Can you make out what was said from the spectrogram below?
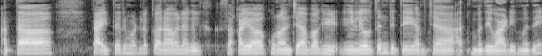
आता काहीतरी म्हटलं करावं लागेल. सकाळी कुणालच्या बाबा घे गेले होते ना तिथे आमच्या आतमध्ये वाडीमध्ये.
